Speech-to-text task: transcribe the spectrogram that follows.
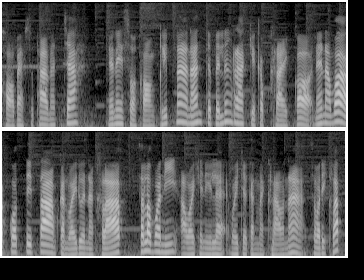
ขอแบบสุภาพนะจ๊ะและในส่วนของคลิปหน้านั้นจะเป็นเรื่องราวเกี่ยวกับใครก็แนะนำว่ากดติดตามกันไว้ด้วยนะครับสำหรับวันนี้เอาไว้แค่นี้แหละไว้เจอกันใหม่คราวหน้า สวัสดีครับ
